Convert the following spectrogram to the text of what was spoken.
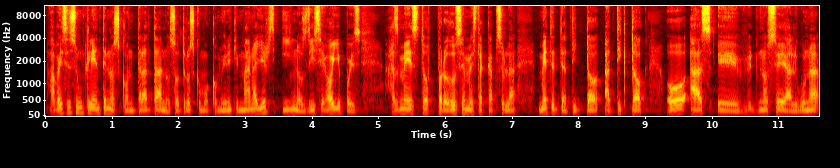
a veces un cliente nos contrata a nosotros como community managers y nos dice, oye, pues hazme esto, prodúceme esta cápsula, métete a TikTok, a TikTok o haz, eh, no sé, alguna,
